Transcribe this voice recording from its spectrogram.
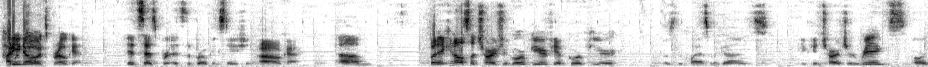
How do you know it's broken? It says bro- it's the broken station. Oh, okay. Um, but it can also charge your Gorb gear if you have Gorb gear. Those are the plasma guns. It can charge your rigs or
